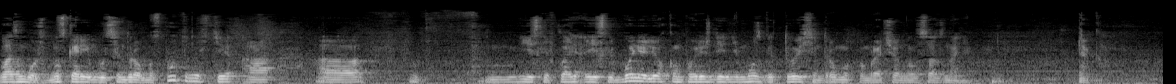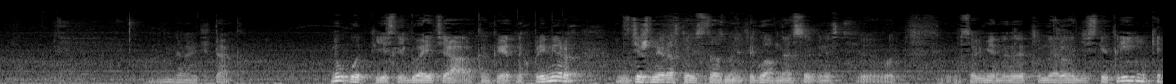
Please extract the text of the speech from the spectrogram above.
возможно. Но скорее будет синдром спутанности, а, а если, в, если в более легком повреждении мозга, то и синдром помраченного сознания. Так давайте так. Ну вот, если говорить о конкретных примерах, затяжные расстройства сознания – это главная особенность э, вот, современной нейрологической клиники.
